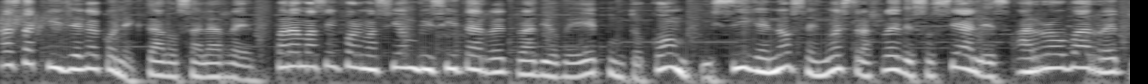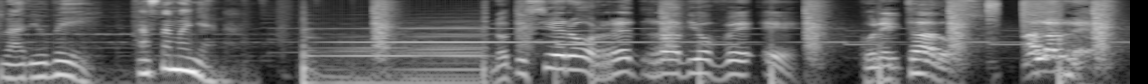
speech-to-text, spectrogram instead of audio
Hasta aquí llega Conectados a la Red. Para más información visita redradiobe.com y síguenos en nuestras redes sociales arroba redradiobe. Hasta mañana. Noticiero Red Radio VE. Conectados a la red.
